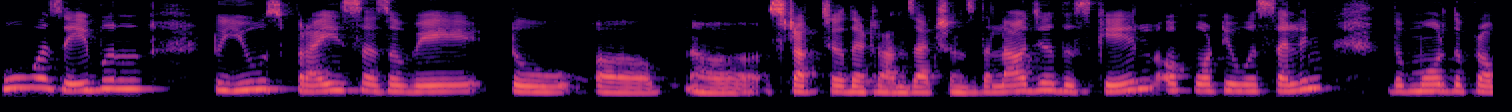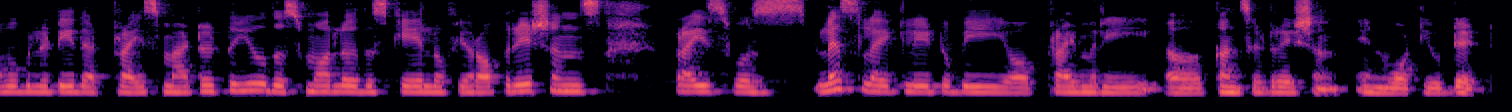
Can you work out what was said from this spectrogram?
who was able to use price as a way to uh, uh, structure the transactions. The larger the scale of what you were selling the more the probability that price mattered to you. The smaller the scale of your operations price was less likely to be your primary uh, consideration in what you did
